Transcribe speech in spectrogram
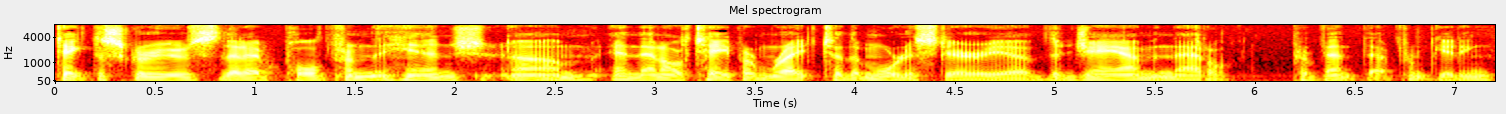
take the screws that I've pulled from the hinge, um, and then I'll tape them right to the mortise area of the jamb, and that'll prevent that from getting,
